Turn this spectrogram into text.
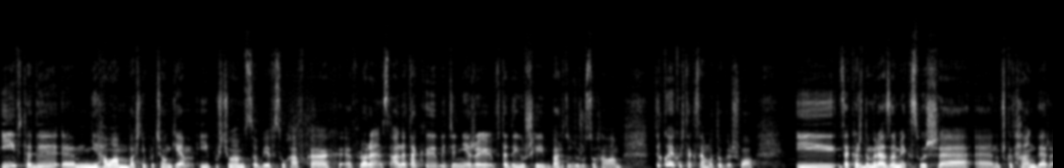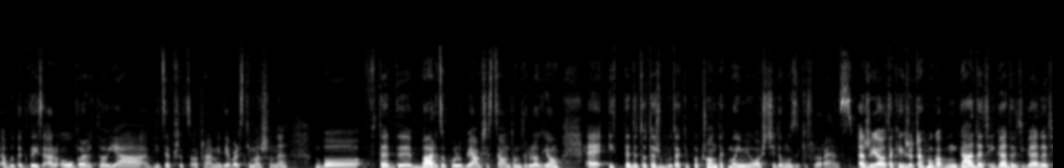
I wtedy em, jechałam właśnie pociągiem i puściłam sobie w słuchawkach e, Florence. Ale tak, wiecie, nie, że wtedy już jej bardzo dużo słuchałam, tylko jakoś tak samo to wyszło. I za każdym razem, jak słyszę e, na przykład Hunger albo The Days Are Over, to ja widzę przed oczami diabelskie maszyny, bo wtedy bardzo polubiłam się z całą tą trylogią e, i wtedy to też był taki początek mojej miłości do muzyki Florence. A że ja o takich rzeczach mogłabym gadać i gadać i gadać,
